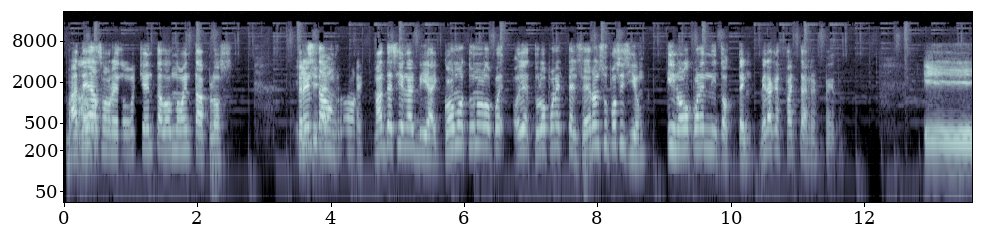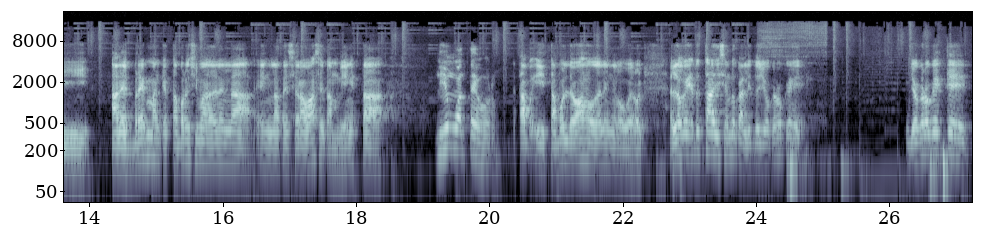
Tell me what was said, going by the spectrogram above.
Batea sobre 280, 290 plus. 30 Y si te- honrones, más de 100 RBI. ¿Cómo tú no lo puedes? Oye, tú lo pones tercero en su posición y no lo pones ni top 10. Mira que falta de respeto. Y Alex Bregman, que está por encima de él en la, en la tercera base, también está, Ni un guante de oro. está y está por debajo de él en el overall. Es lo que yo te estaba diciendo, Carlito. Yo creo que. Yo creo que es que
